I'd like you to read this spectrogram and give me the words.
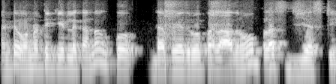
అంటే ఉన్న టికెట్ల కన్నా ఇంకో డెబ్బై ఐదు రూపాయల అదనము ప్లస్ జిఎస్టి.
